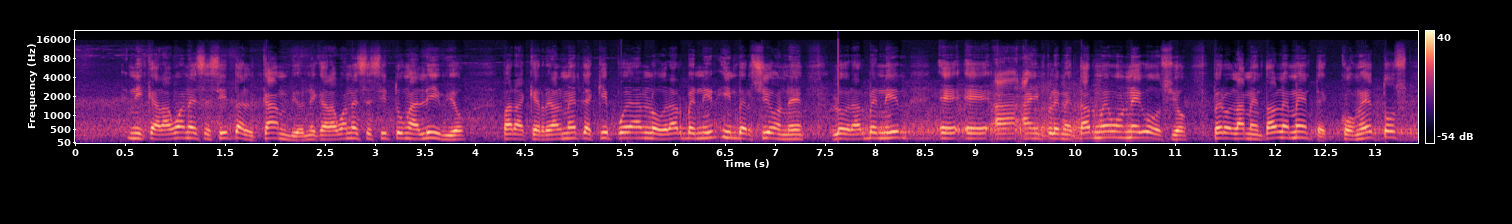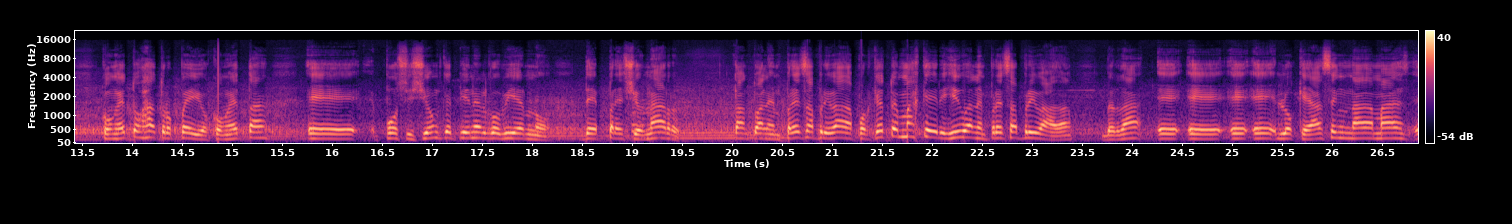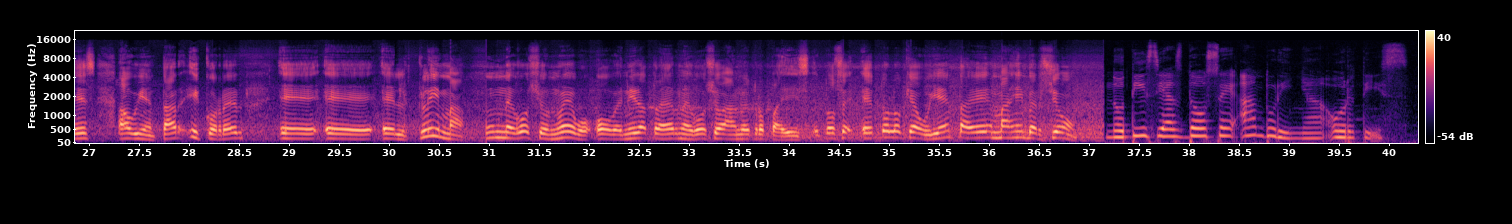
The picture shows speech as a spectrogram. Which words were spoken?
Nicaragua necesita el cambio, Nicaragua necesita un alivio para que realmente aquí puedan lograr venir inversiones, lograr venir eh, eh, a, implementar nuevos negocios, pero lamentablemente con estos, con estos atropellos, con esta posición que tiene el gobierno de presionar tanto a la empresa privada, porque esto es más que dirigido a la empresa privada, ¿verdad? lo que hacen nada más es ahuyentar y correr eh, eh, el clima, un negocio nuevo o venir a traer negocios a nuestro país. Entonces, esto lo que ahuyenta es más inversión. Noticias 12, Anduriña Ortiz.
